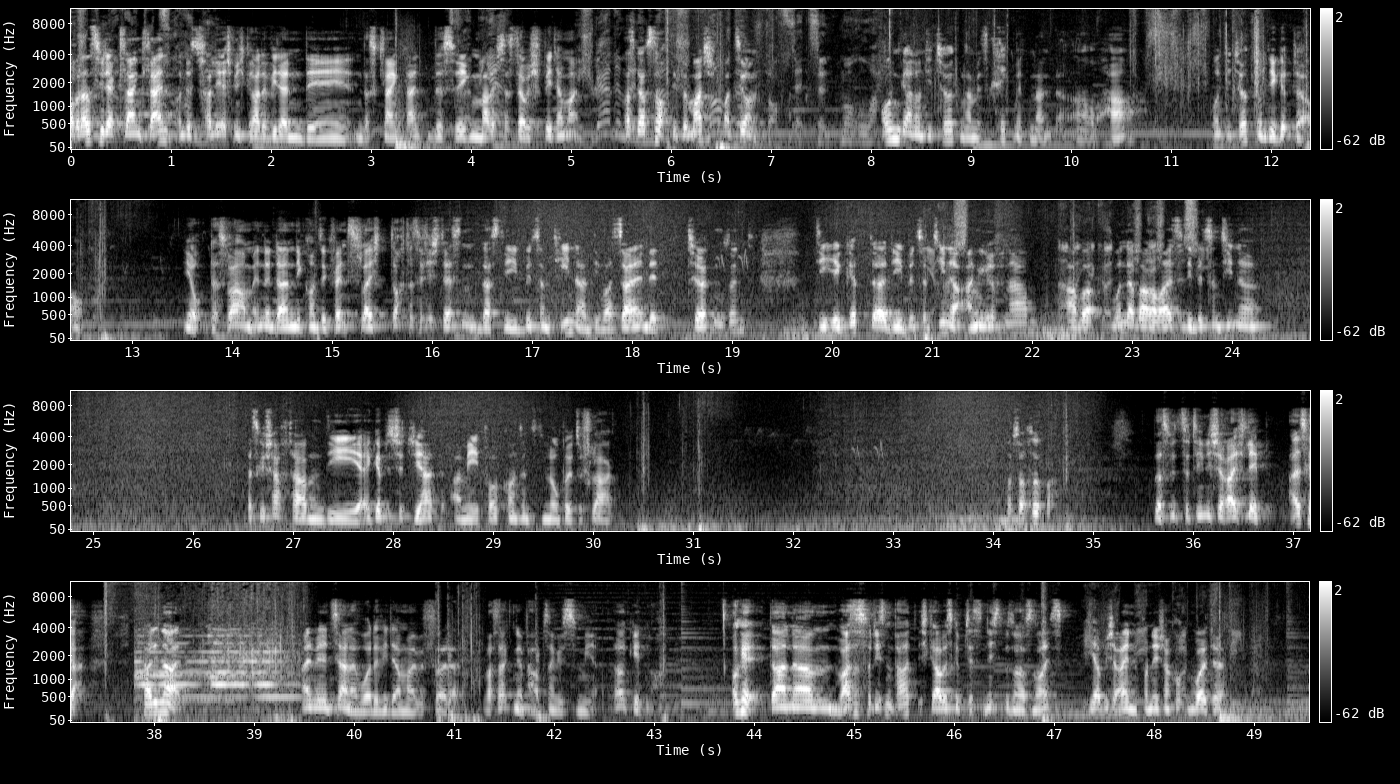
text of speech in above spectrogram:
Aber das ist wieder klein-klein und jetzt verliere ich mich gerade wieder in, den, in das klein-klein. Deswegen mache ich das, glaube ich, später mal. Was gab es noch? Diplomatische Informationen. Ungarn und die Türken haben jetzt Krieg miteinander. Aha. Und die Türken und die Ägypter auch. Jo, das war am Ende dann die Konsequenz vielleicht doch tatsächlich dessen, dass die Byzantiner die Vasallen der Türken sind, die Ägypter die Byzantiner angegriffen haben, aber wunderbarerweise die Byzantiner es geschafft haben, die ägyptische Dschihad-Armee vor Konstantinopel zu schlagen. Das ist doch super. Das Byzantinische Reich lebt. Alles klar. Kardinal. Ein Venezianer wurde wieder mal befördert. Was sagt denn der Papst eigentlich zu mir? Oh, geht noch. Okay, dann ähm, war es für diesen Part. Ich glaube, es gibt jetzt nichts besonders Neues. Hier habe ich einen, von dem ich mal gucken wollte,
